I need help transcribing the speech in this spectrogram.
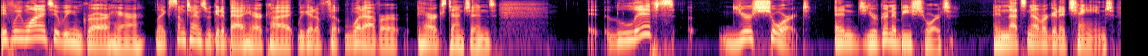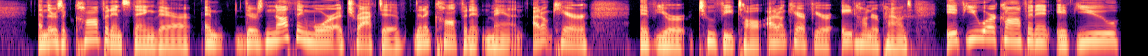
If we wanted to, we can grow our hair. Like sometimes we get a bad haircut, we get a whatever hair extensions. Lifts, you're short, and you're going to be short, and that's never going to change. And there's a confidence thing there, and there's nothing more attractive than a confident man. I don't care if you're two feet tall. I don't care if you're 800 pounds. If you are confident, if you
